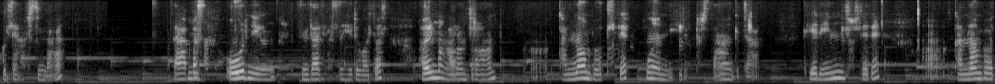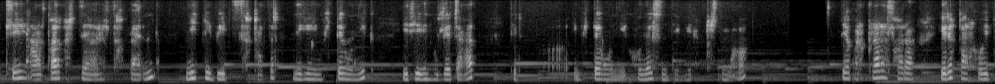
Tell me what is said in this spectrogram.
хүлээн авсан байгаа. За бас өөр нэгэн сенсац болсон хэрэг бол 2016 онд Каннан буудлын дээр хүн амны хэрэг гарсан гэж байгаа. Тэгэхээр энэ нь болохоор Каннан буудлын 10 дугаар гарцын ойролцох байранд нийтний бие засах газар нэгэн эмэгтэй хүнийг эрхийг нь хүлээж агаад тэр эмэгтэй хүнийг хөнөөс нь тийм хэрэг гарсан байгаа. Тэгээ прокурор болохоор хэрэг гарах үед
